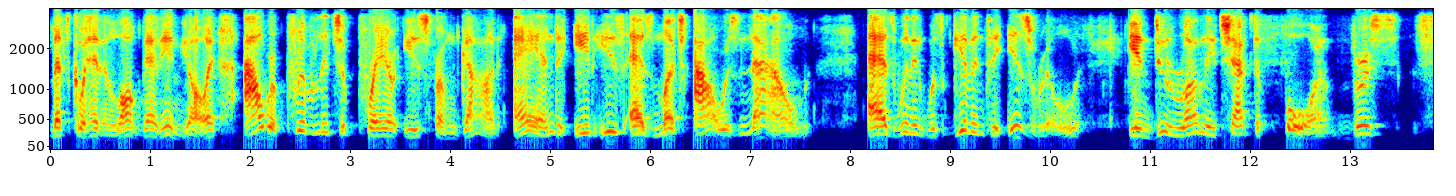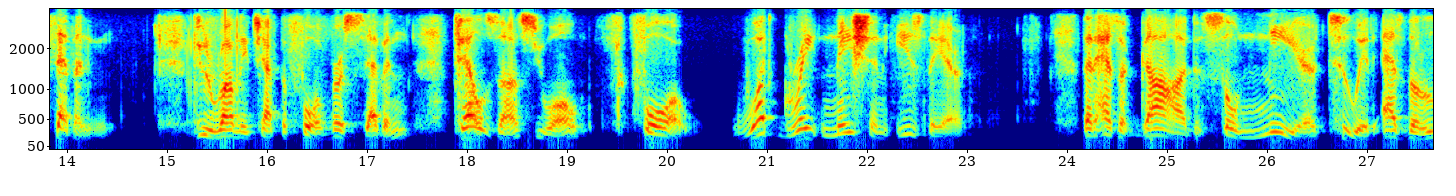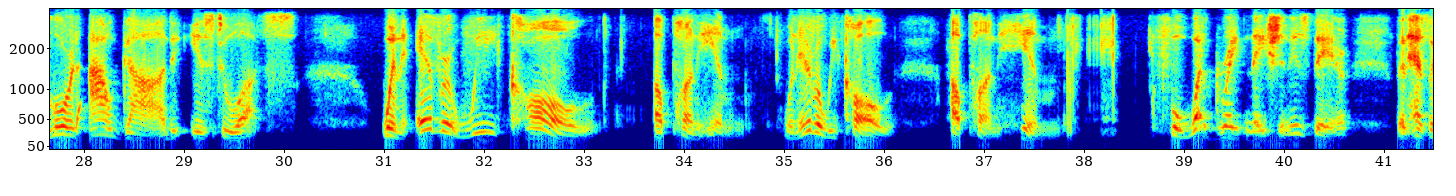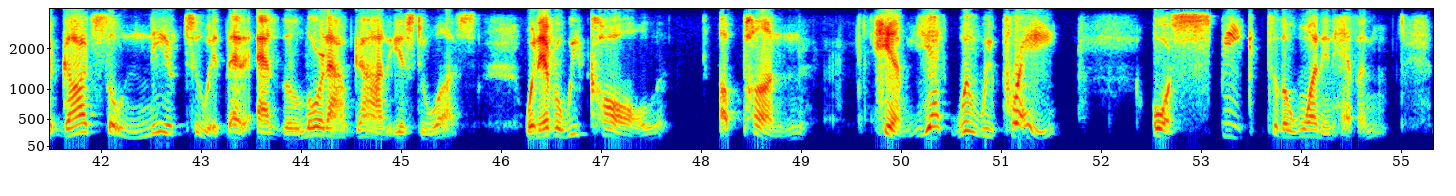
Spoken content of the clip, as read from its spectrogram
Let's go ahead and log that in, y'all. Our privilege of prayer is from God, and it is as much ours now as when it was given to Israel in Deuteronomy chapter 4, verse 7. Deuteronomy chapter 4, verse 7 tells us, you all, for what great nation is there that has a God so near to it as the Lord our God is to us? Whenever we call upon him, whenever we call upon him, for what great nation is there that has a God so near to it that as the Lord our God is to us, whenever we call upon him. Yet when we pray or speak to the one in heaven,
